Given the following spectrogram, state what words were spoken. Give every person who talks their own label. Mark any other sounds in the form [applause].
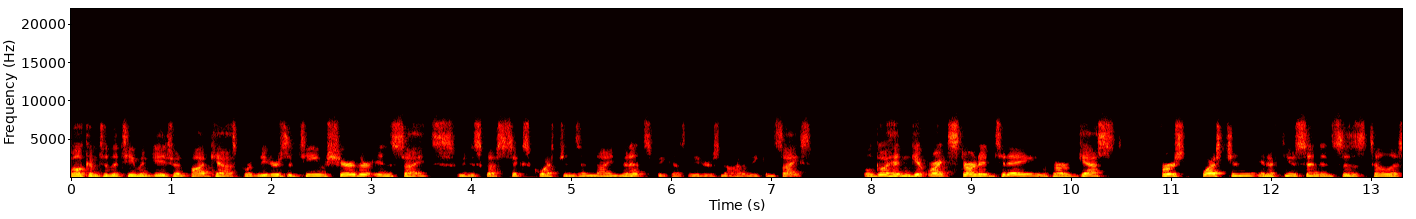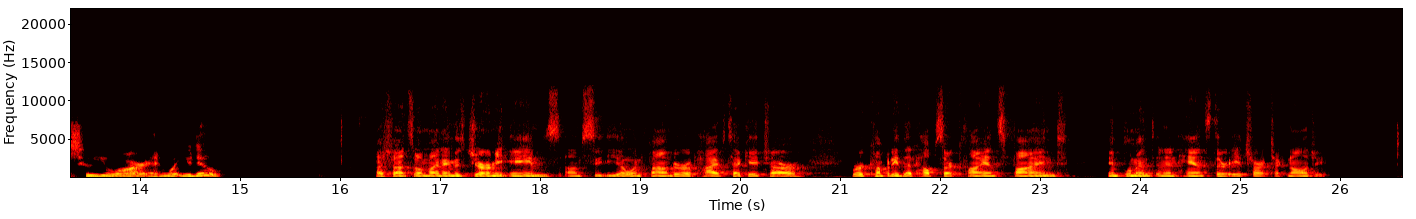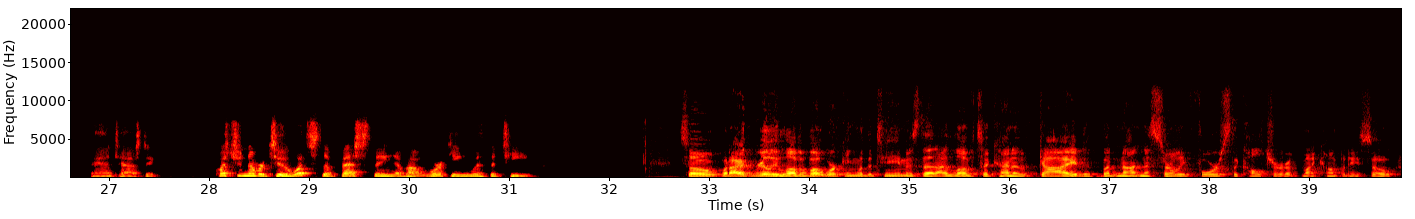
Speaker 1: Welcome to the Team Engagement Podcast, where leaders of teams share their insights. We discuss six questions in nine minutes because leaders know how to be concise. We'll go ahead and get right started today with our guest. First question in a few sentences, tell us who you are and what you do.
Speaker 2: Hi, Sean. So, my name is Jeremy Ames. I'm CEO and founder of Hive Tech HR. We're a company that helps our clients find, implement, and enhance their HR technology.
Speaker 1: Fantastic. Question number two What's the best thing about working with a team?
Speaker 2: So, what I really love about working with a team is that I love to kind of guide, but not necessarily force the culture of my company. So,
